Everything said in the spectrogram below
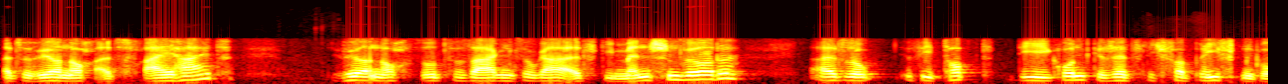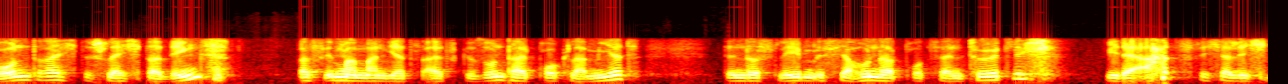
also höher noch als Freiheit, höher noch sozusagen sogar als die Menschenwürde. Also sie toppt die grundgesetzlich verbrieften Grundrechte schlechterdings, was immer man jetzt als Gesundheit proklamiert. Denn das Leben ist ja 100 Prozent tödlich, wie der Arzt sicherlich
